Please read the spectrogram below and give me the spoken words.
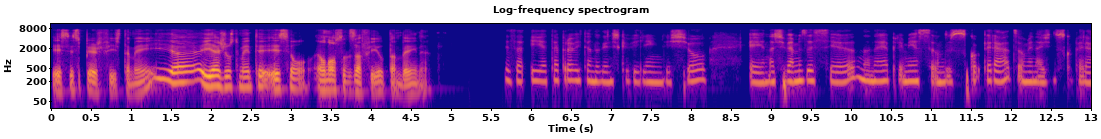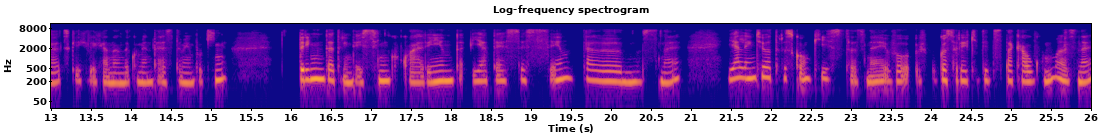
esses perfis também, e é, e é justamente esse é o, é o, nosso desafio também, né? E até aproveitando o gancho que o William deixou, é, nós tivemos esse ano, né, a premiação dos cooperados, a homenagem dos cooperados, que queria que a Nanda comentasse também um pouquinho, 30, 35, 40 e até 60 anos, né? E além de outras conquistas, né? Eu, vou, eu gostaria aqui de destacar algumas, né?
